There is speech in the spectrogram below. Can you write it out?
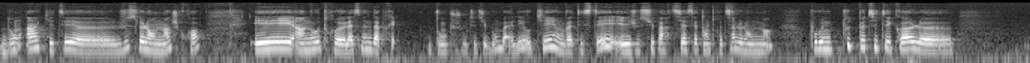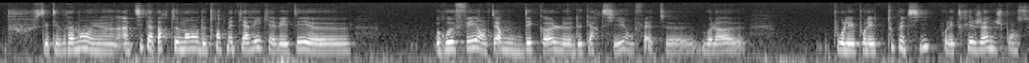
dont un qui était juste le lendemain, je crois, et un autre la semaine d'après. Donc, je m'étais dit, bon, bah allez, ok, on va tester. Et je suis partie à cet entretien le lendemain pour une toute petite école c'était vraiment un, petit appartement de 30 mètres carrés qui avait été euh, refait en termes d'école, de quartier, en fait. Euh, voilà. Euh, pour les, pour les tout petits, pour les très jeunes, je pense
